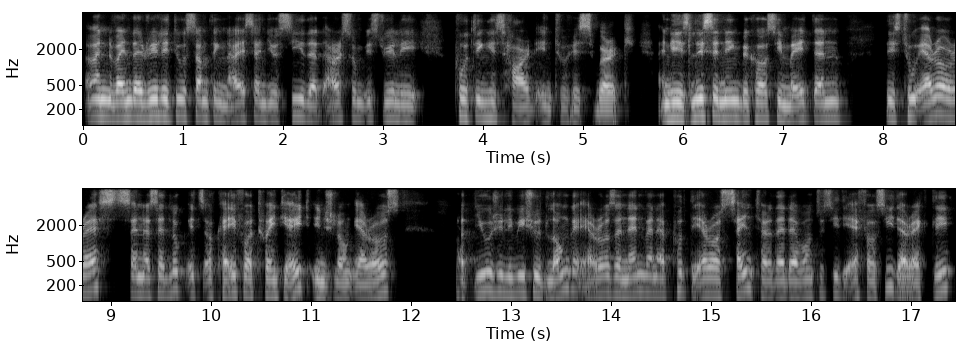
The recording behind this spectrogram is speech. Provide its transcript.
when when they really do something nice and you see that Arsum is really putting his heart into his work and he's listening because he made then these two arrow rests and I said look it's okay for 28 inch long arrows but usually we shoot longer arrows. And then when I put the arrow center that I want to see the FOC directly,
